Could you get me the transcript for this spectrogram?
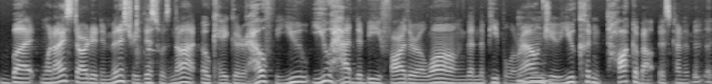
But when I started in ministry, this was not okay, good, or healthy. You you had to be farther along than the people mm-hmm. around you. You couldn't talk about this kind of. Uh,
